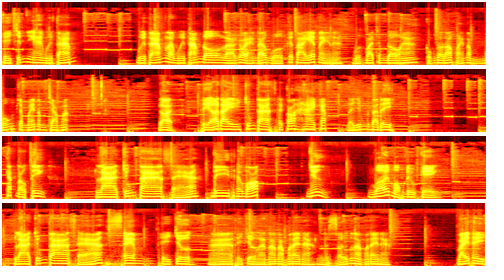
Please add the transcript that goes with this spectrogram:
Thì 9 nhân 2 18 18 là 18 đô là các bạn đã vượt cái target này nè, vượt 300 đô ha. Cũng đâu đó khoảng tầm 400 mấy 500 á. Rồi, thì ở đây chúng ta sẽ có hai cách để chúng ta đi. Cách đầu tiên là chúng ta sẽ đi theo bot, nhưng với một điều kiện là chúng ta sẽ xem thị trường. À thị trường là nó nằm ở đây nè lịch sử nó nằm ở đây nè. Vậy thì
